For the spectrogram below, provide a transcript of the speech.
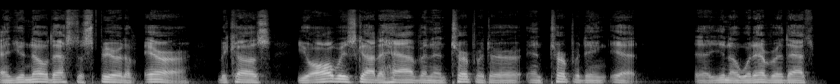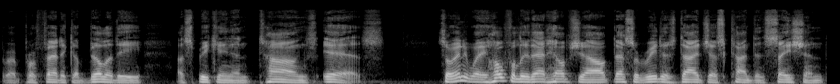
and you know that's the spirit of error because you always got to have an interpreter interpreting it. Uh, you know, whatever that prophetic ability of speaking in tongues is. So, anyway, hopefully that helps you out. That's a Reader's Digest condensation,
